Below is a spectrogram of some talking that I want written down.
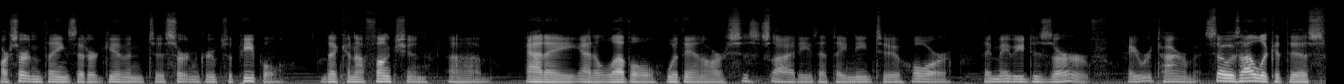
or certain things that are given to certain groups of people that cannot function um, at a at a level within our society that they need to or they maybe deserve a retirement. So as I look at this,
